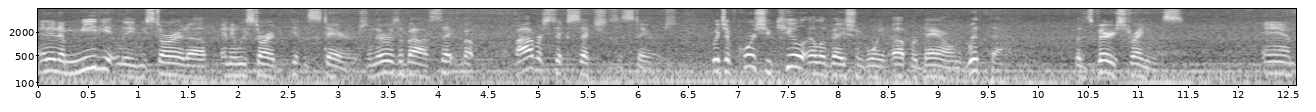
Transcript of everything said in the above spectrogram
And then immediately we started up, and then we started hitting stairs. And there was about about five or six sections of stairs, which of course you kill elevation going up or down with that, but it's very strenuous. And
